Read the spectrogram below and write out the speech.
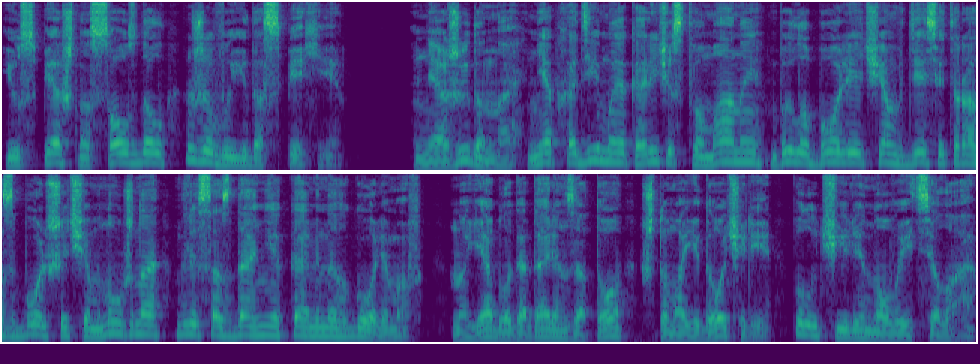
и успешно создал живые доспехи. Неожиданно необходимое количество маны было более чем в 10 раз больше, чем нужно для создания каменных големов, но я благодарен за то, что мои дочери получили новые тела.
